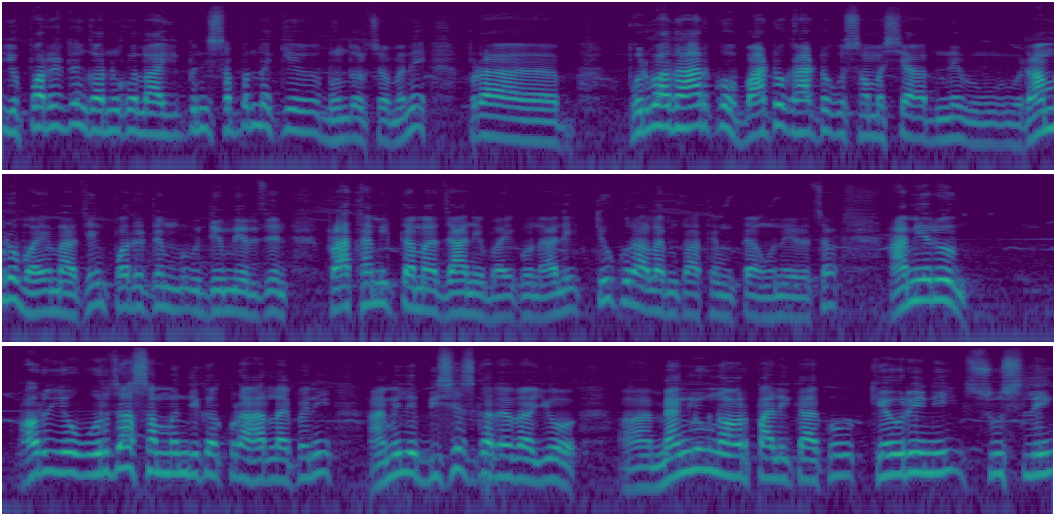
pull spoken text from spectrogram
यो पर्यटन गर्नुको लागि पनि सबभन्दा के हुँदो रहेछ भने प्रा पूर्वाधारको बाटोघाटोको समस्या राम्रो भएमा चाहिँ पर्यटन उद्यमीहरू चाहिँ प्राथमिकतामा जाने भएको हुनाले त्यो कुरालाई पनि प्राथमिकता हुने रहेछ। हामीहरू अरू यो ऊर्जा सम्बन्धीका कुराहरूलाई पनि हामीले विशेष गरेर यो म्याङ्लुङ नगरपालिकाको केौरिनी सुसलिङ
